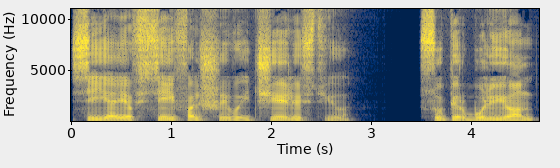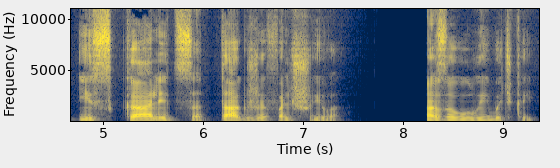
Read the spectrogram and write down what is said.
Сияя всей фальшивой челюстью, супербульон и скалится так же фальшиво. А за улыбочкой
